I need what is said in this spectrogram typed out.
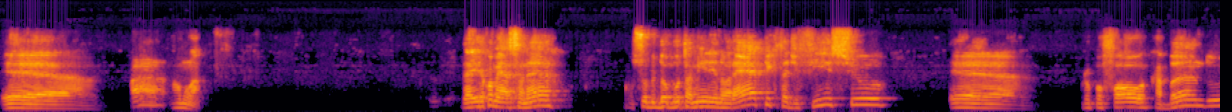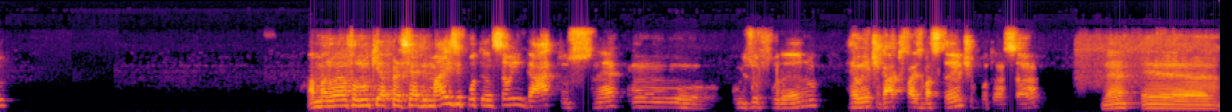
É... Ah, vamos lá. Daí já começa, né? Sobre dobutamina e norep, que tá difícil. É, Propofol acabando. A Manuela falando que percebe mais hipotensão em gatos, né, com o isofurano. Realmente, gato faz bastante hipotensão, né? É,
